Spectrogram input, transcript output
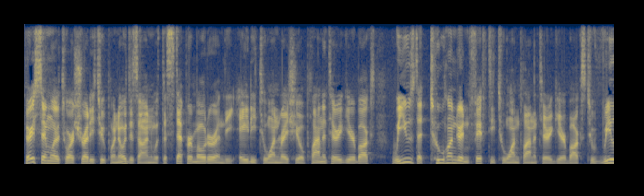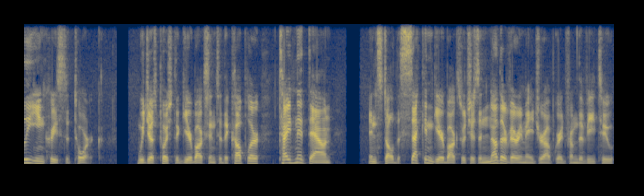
Very similar to our Shredii 2.0 design with the stepper motor and the 80 to 1 ratio planetary gearbox, we used a 250 to 1 planetary gearbox to really increase the torque. We just pushed the gearbox into the coupler, tightened it down, installed the second gearbox, which is another very major upgrade from the V2,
